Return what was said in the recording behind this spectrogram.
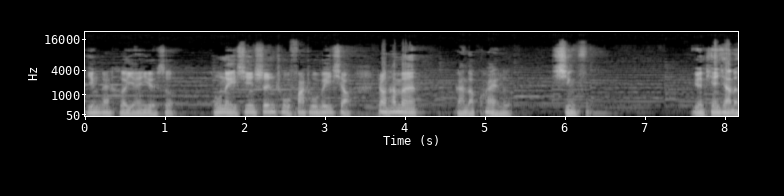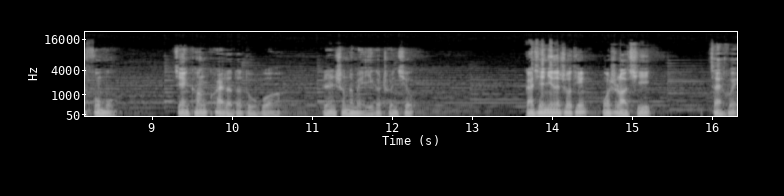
应该和颜悦色，从内心深处发出微笑，让他们感到快乐、幸福。愿天下的父母健康快乐地度过人生的每一个春秋。感谢您的收听，我是老齐，再会。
